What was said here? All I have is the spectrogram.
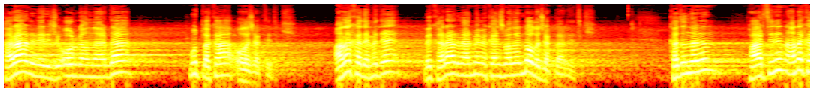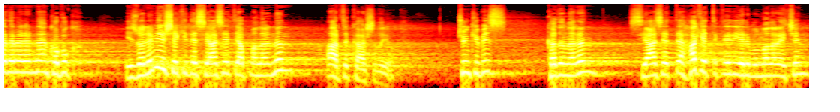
karar verici organlarda mutlaka olacak dedik. Ana kademede ve karar verme mekanizmalarında olacaklar dedik. Kadınların partinin ana kademelerinden kopuk, izole bir şekilde siyaset yapmalarının artık karşılığı yok. Çünkü biz kadınların siyasette hak ettikleri yeri bulmaları için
